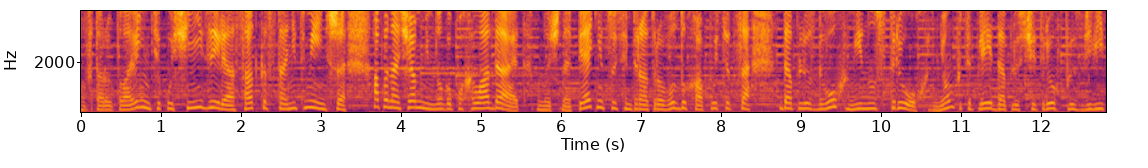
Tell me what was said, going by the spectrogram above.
Во второй половине текущей недели осадков станет меньше, а по ночам немного похолодает. В ночь на пятницу температура воздуха опустится до плюс 2, минус 3. Днем потеплеет до плюс 4, плюс 9.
